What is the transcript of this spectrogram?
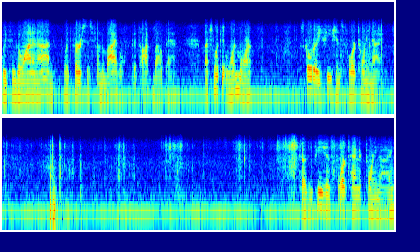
We can go on and on with verses from the Bible to talk about that. Let's look at one more. Let's go to Ephesians 4:29. Because Ephesians 4:29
